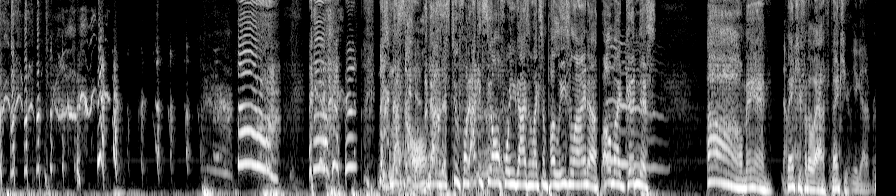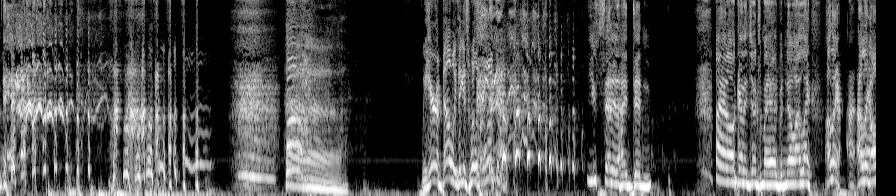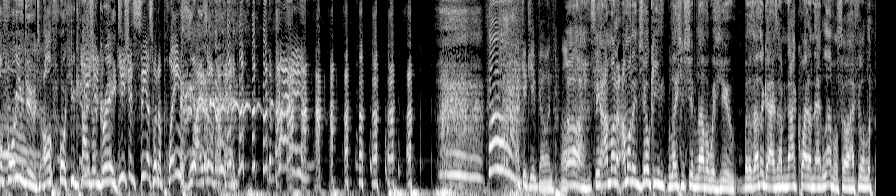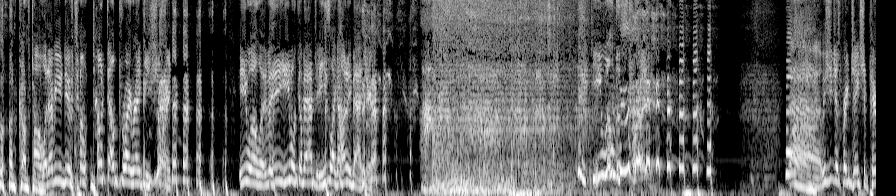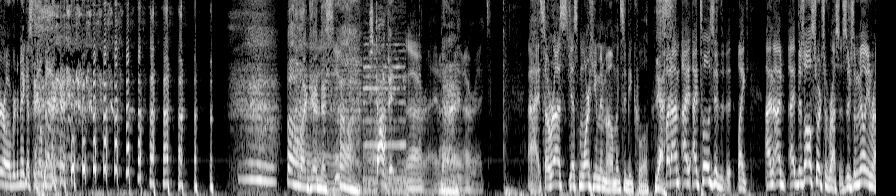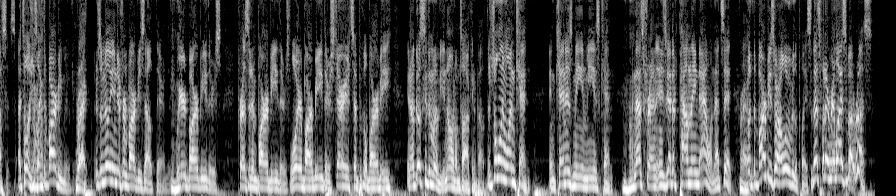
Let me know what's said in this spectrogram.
Not tall. No, that's too funny. I can see all four of you guys in like some police lineup. Oh my goodness. Oh man. Thank you for the laugh. Thank you. You got it, bro. Uh, we hear a bell. We think it's Willy Wonka. You said it. I didn't. I had all kind of jokes in my head, but no, I like, I like, I like all four of you dudes. All four of you guys you are great. You should see us when a plane flies overhead. the plane. I could keep going. Oh, see, I'm on a, I'm on a jokey relationship level with you, but as other guys, I'm not quite on that level, so I feel a little uncomfortable. oh, whatever you do, don't don't tell Troy Renck he's short. he will he, he will come after you. He's like a honey badger. he will destroy. Uh, we should just bring Jake Shapiro over to make us feel better. oh my goodness. Ah. Stop it. All right, all right, all right. All right, so Russ, just more human moments would be cool. Yes. but I'm, I, I told you, like, I'm, I, there's all sorts of Russes. There's a million Russes. I told you, it's like the Barbie movie. Right. There's a million different Barbies out there. There's weird Barbie. There's President Barbie. There's lawyer Barbie. There's stereotypical Barbie. You know, go see the movie. You know what I'm talking about. There's only one Ken. And Ken is me, and me is Ken, mm-hmm. and that's friend. And he's got a pal named Allan. That's it. Right. But the Barbies are all over the place, and that's what I realized about Russ.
